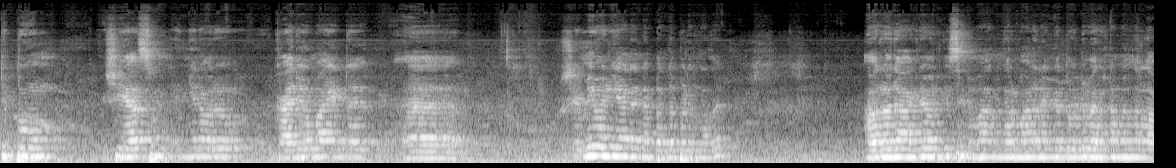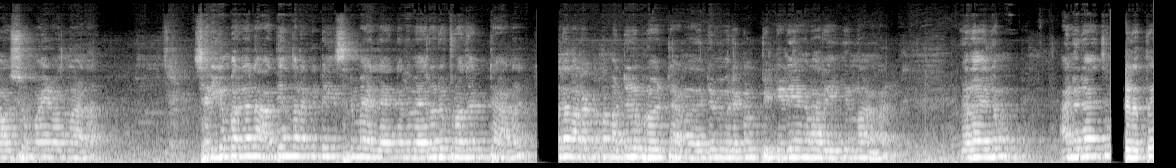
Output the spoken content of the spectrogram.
ടിപ്പും ഷിയാസും ഇങ്ങനെ ഒരു കാര്യവുമായിട്ട് ഷെമി വഴിയാണ് എന്നെ ബന്ധപ്പെടുന്നത്. അവരൊരു ആഗ്രഹം എനിക്ക് സിനിമ നിർമ്മാണ രംഗത്തോട്ട് വരണമെന്നുള്ള ആവശ്യവുമായി വന്നാണ്. ശരിക്കും പറഞ്ഞാൽ ആദ്യം നടക്കേണ്ട ഈ സിനിമയല്ല എന്നത് വേറൊരു പ്രൊജക്റ്റാണ് നടക്കുന്ന മറ്റൊരു പ്രൊജക്റ്റാണ് അതിന്റെ വിവരങ്ങൾ പിന്നീട് ഞങ്ങൾ അറിയിക്കുന്നതാണ്. ഏതായാലും അനുരാജ് എടുത്ത്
